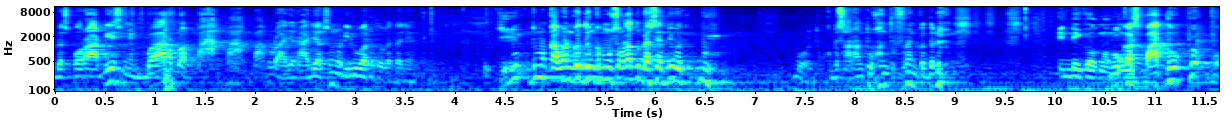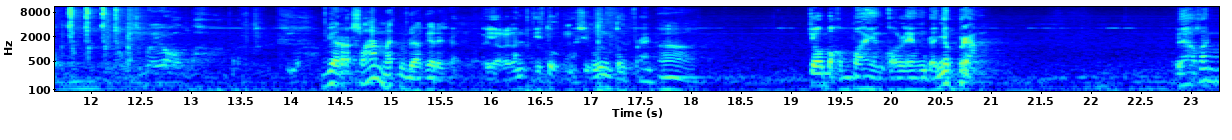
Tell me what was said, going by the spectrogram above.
udah sporadis nyebar, udah pak pak pak, udah hajar-hajar semua di luar tuh katanya. Jim. Cuma kawan gue tuh yang ke musola tuh dahsyat juga tuh. Buh, kebesaran Tuhan tuh friend kata dia. Ini gue ngomong. Buka sepatu, buh, buh, cuk, cuk, cuk. Biar selamat udah akhirnya. Ya kan itu masih untung, friend. Ah. Coba kebayang kalau yang udah nyebrang. Ya kan?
